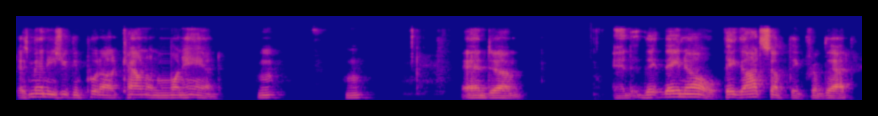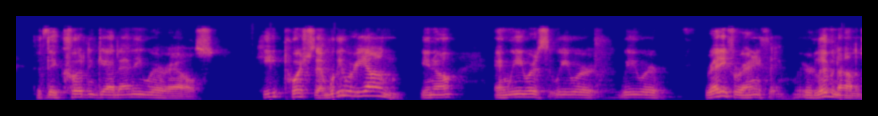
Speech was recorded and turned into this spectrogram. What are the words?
as many as you can put on count on one hand. Hmm? Hmm? And um, and they, they know they got something from that that they couldn't get anywhere else. he pushed them. We were young, you know, and we were we were we were ready for anything. We were living on the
